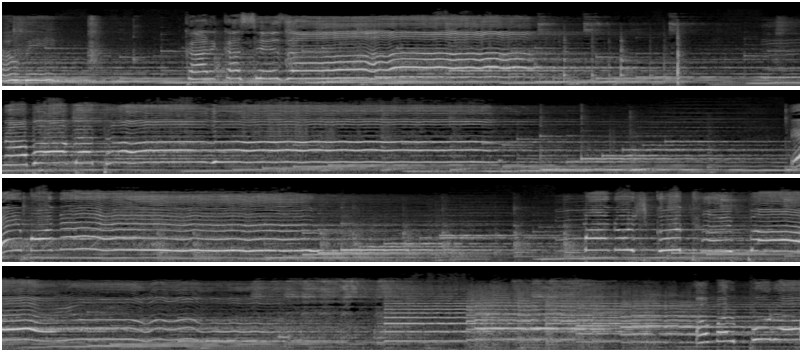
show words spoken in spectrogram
আমি কার কাছে যা কোথায় পায়? আমার পুরা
